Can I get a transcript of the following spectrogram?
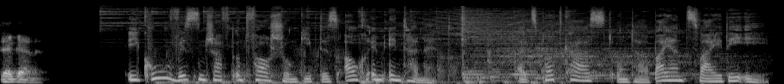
Sehr gerne. IQ, Wissenschaft und Forschung gibt es auch im Internet. Als Podcast unter bayern2.de.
